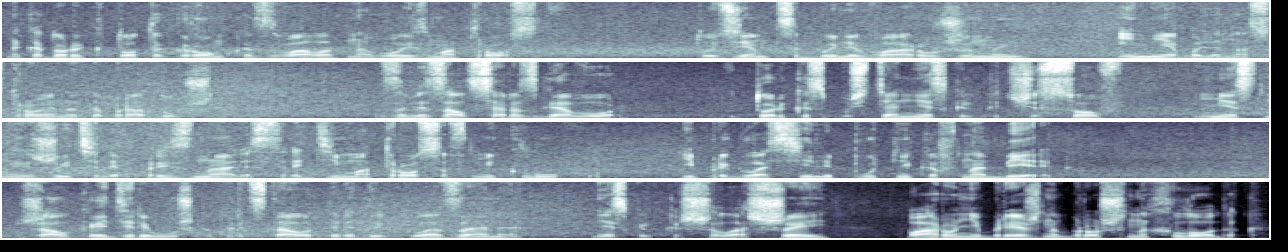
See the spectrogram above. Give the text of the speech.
на которой кто-то громко звал одного из матросов. Туземцы были вооружены и не были настроены добродушно. Завязался разговор, и только спустя несколько часов местные жители признали среди матросов Миклуху и пригласили путников на берег. Жалкая деревушка предстала перед их глазами, несколько шалашей, пару небрежно брошенных лодок.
